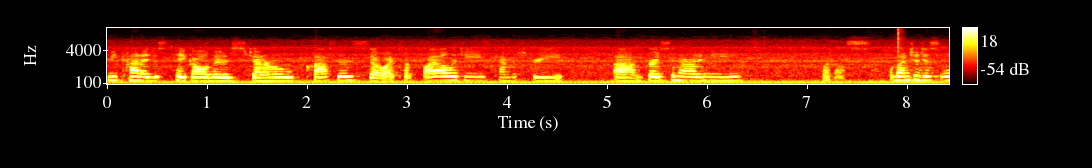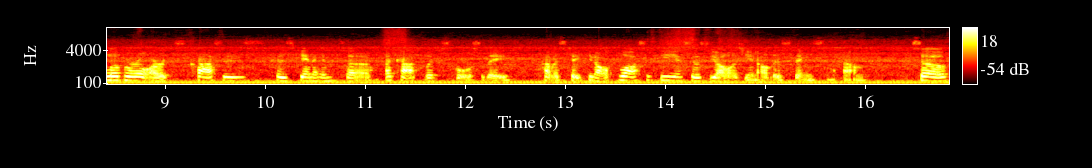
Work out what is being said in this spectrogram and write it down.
we kind of just take all those general classes. So I took biology, chemistry, um, gross anatomy, what else? A bunch of just liberal arts classes because Gannon's a, a Catholic school, so they have us take, you know, philosophy and sociology and all those things. Um, so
